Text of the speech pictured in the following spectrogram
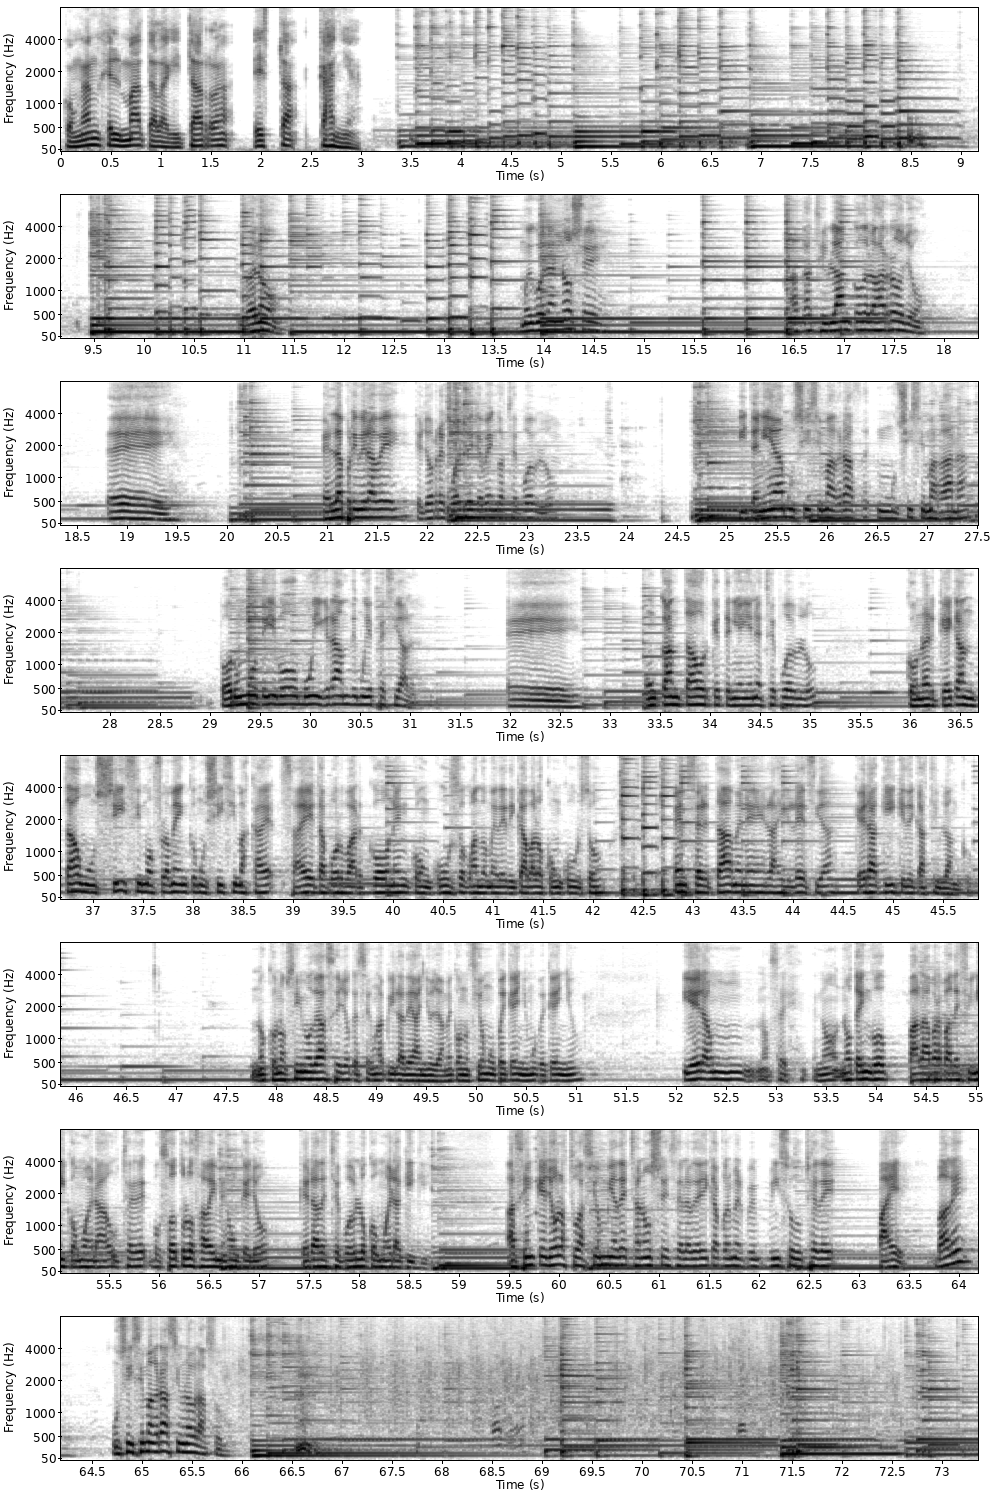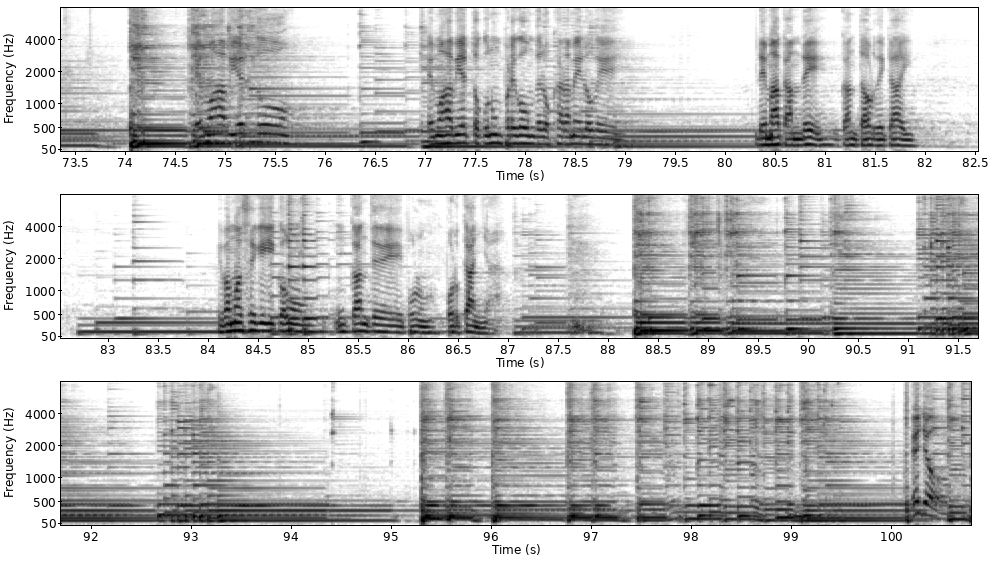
con Ángel Mata la guitarra esta caña. Bueno, muy buenas noches a Castiblanco de los Arroyos. Eh, es la primera vez que yo recuerde que vengo a este pueblo y tenía muchísimas, gracias, muchísimas ganas por un motivo muy grande, muy especial. Eh, un cantador que tenía ahí en este pueblo, con el que he cantado muchísimo flamenco, muchísimas saetas por barcón, en concursos, cuando me dedicaba a los concursos, en certámenes, en las iglesias, que era Kiki de Castiblanco. Nos conocimos de hace, yo que sé, una pila de años ya, me conoció muy pequeño, muy pequeño. Y era un, no sé, no, no tengo palabras para definir cómo era, ustedes, vosotros lo sabéis mejor que yo, que era de este pueblo, cómo era Kiki. Así que yo la actuación mía de esta noche se le dedica por el permiso de ustedes para él, ¿vale? Muchísimas gracias y un abrazo. hemos abierto hemos abierto con un pregón de los caramelos de de Macandé, un cantador de CAI. Y vamos a seguir con un cante por, por caña. Ellos.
